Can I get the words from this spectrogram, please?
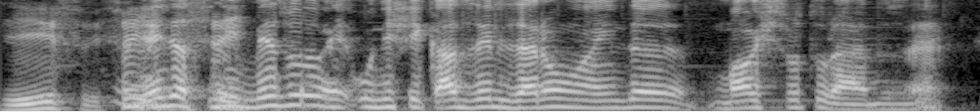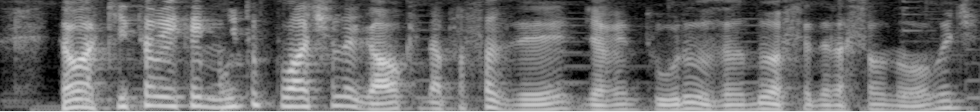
Isso, isso aí. E ainda assim, mesmo unificados, eles eram ainda mal estruturados, né? É. Então aqui também tem muito plot legal que dá para fazer de aventura usando a Federação Nômade.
